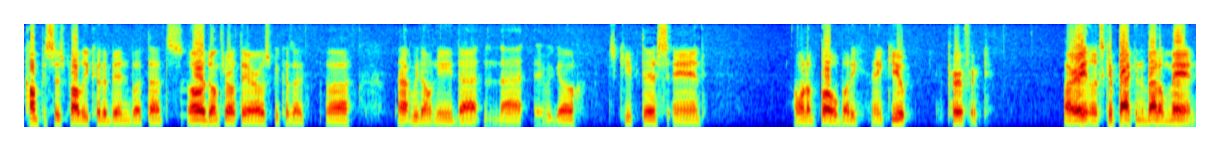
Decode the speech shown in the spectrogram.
compasses probably could have been, but that's... Oh, don't throw out the arrows because I... Uh, that we don't need that and that. There we go. Let's keep this and... I want a bow, buddy. Thank you. Perfect. Alright, let's get back in the battle. Man,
